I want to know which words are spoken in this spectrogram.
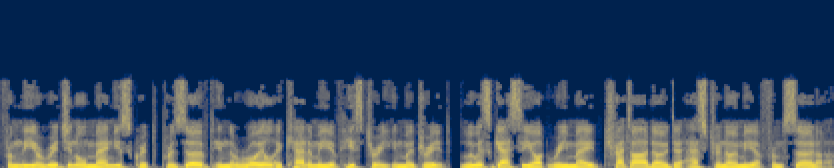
From the original manuscript preserved in the Royal Academy of History in Madrid, Luis Gassiot remade Tratado de Astronomía from Cerda,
